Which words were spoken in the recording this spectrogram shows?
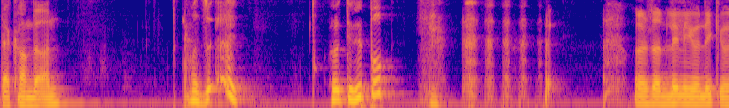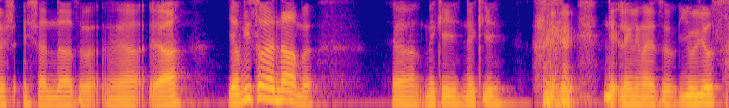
der kam da an und so, ey, hört ihr Hip-Hop? und dann stand Lilly und Niki und ich stand da so, ja, ja, ja, wie ist euer Name? Ja, Mickey, Niki. Lilly meinte so, Julius.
